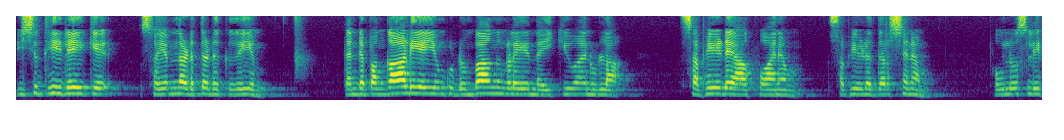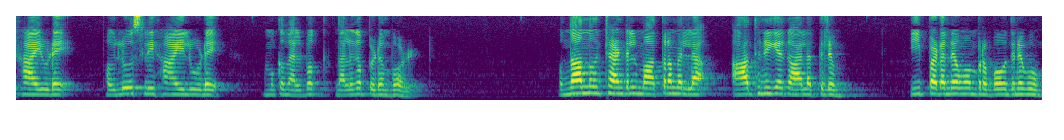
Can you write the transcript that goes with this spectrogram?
വിശുദ്ധിയിലേക്ക് സ്വയം നടത്തെടുക്കുകയും തന്റെ പങ്കാളിയെയും കുടുംബാംഗങ്ങളെയും നയിക്കുവാനുള്ള സഭയുടെ ആഹ്വാനം സഭയുടെ ദർശനം പൗലോസ്ലിഹായുടെ പൗലോസ്ലിഹായിലൂടെ നമുക്ക് നൽക നൽകപ്പെടുമ്പോൾ ഒന്നാം നൂറ്റാണ്ടിൽ മാത്രമല്ല ആധുനിക കാലത്തിലും ഈ പഠനവും പ്രബോധനവും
